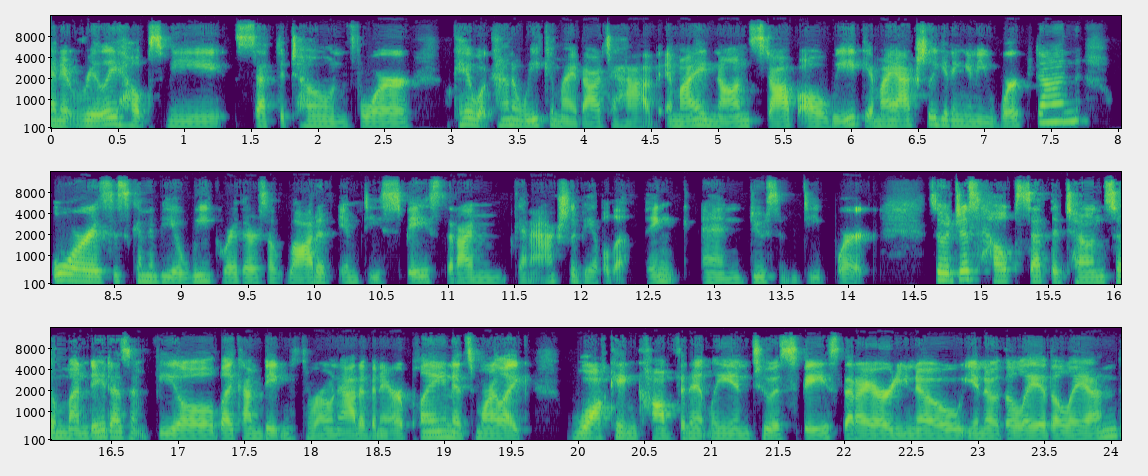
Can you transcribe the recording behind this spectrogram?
and it really helps me set the tone for okay what kind of week am i about to have? Am i nonstop all week? Am i actually getting any work done? Or is this going to be a week where there's a lot of empty space that i'm going to actually be able to think and do some deep work? So it just helps set the tone. So monday doesn't feel like i'm being thrown out of an airplane. It's more like walking confidently into a space that i already know you know the lay of the land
